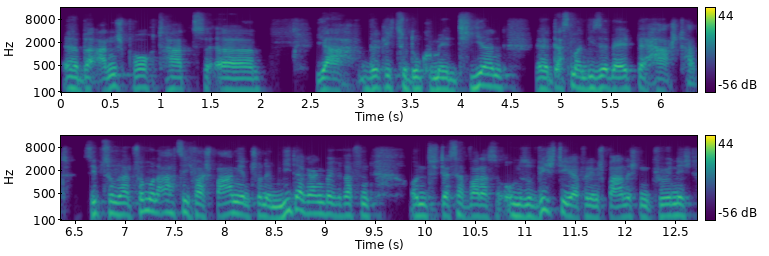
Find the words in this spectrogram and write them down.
äh, beansprucht hat, äh, ja, wirklich zu dokumentieren, äh, dass man diese Welt beherrscht hat. 1785 war Spanien schon im Niedergang begriffen und deshalb war das umso wichtiger für den spanischen König,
